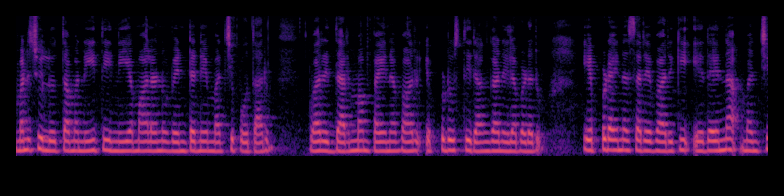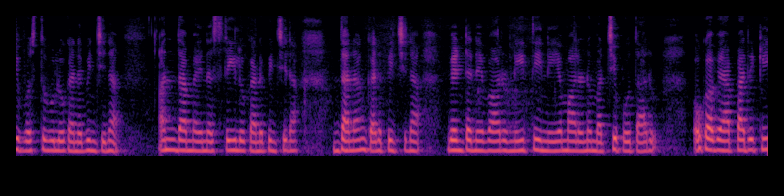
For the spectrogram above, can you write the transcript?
మనుషులు తమ నీతి నియమాలను వెంటనే మర్చిపోతారు. వారి ధర్మం పైన వారు ఎప్పుడూ స్థిరంగా నిలబడరు. ఎప్పుడైనా సరే వారికి ఏదైనా మంచి వస్తువులు కనిపించిన అందమైన స్త్రీలు కనిపించిన ధనం కనిపించిన వెంటనే వారు నీతి నియమాలను మర్చిపోతారు. ఒక వ్యాపారికి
